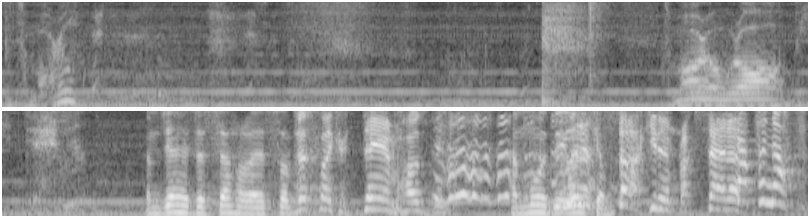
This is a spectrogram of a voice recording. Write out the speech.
But tomorrow? Tomorrow we'll all be dead. مجهز السهرة للصبح Just like her damn husband. حمودي Put a ويلكم sock in it, Roxana! That's enough.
